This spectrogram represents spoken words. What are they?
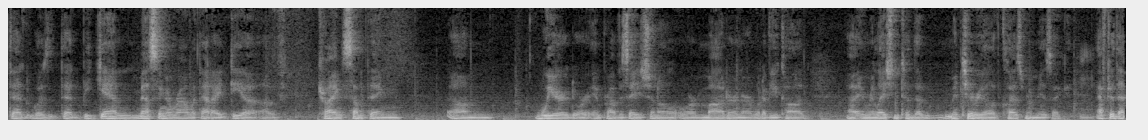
that was that began messing around with that idea of trying something um, weird or improvisational or modern or whatever you call it uh, in relation to the material of klezmer music. Mm. After that,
